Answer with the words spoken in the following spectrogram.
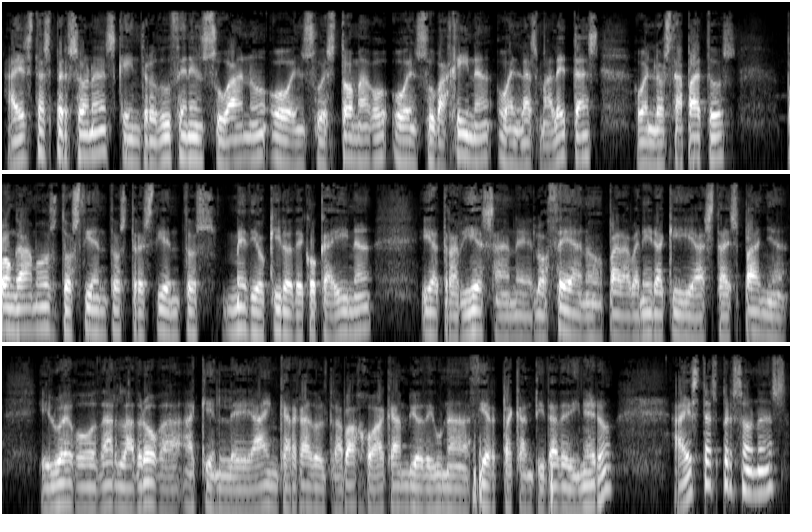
a estas personas que introducen en su ano o en su estómago o en su vagina o en las maletas o en los zapatos, pongamos 200, 300, medio kilo de cocaína y atraviesan el océano para venir aquí hasta España y luego dar la droga a quien le ha encargado el trabajo a cambio de una cierta cantidad de dinero, a estas personas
